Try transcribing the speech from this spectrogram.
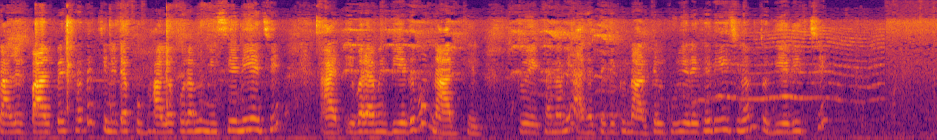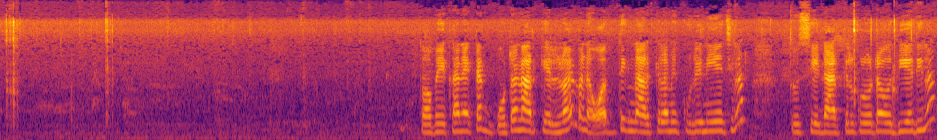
তালের পাল্পের সাথে চিনিটা খুব ভালো করে আমি মিশিয়ে নিয়েছি। আর এবার আমি দিয়ে দেবো নারকেল। তো এখানে আমি আগে থেকে একটু নারকেল কুড়িয়ে রেখে দিয়েছিলাম, তো দিয়ে দিচ্ছি। তবে এখানে একটা গোটা নারকেল নয় মানে অর্ধেক নারকেল আমি কুড়ে নিয়েছিলাম, তো সেই নারকেল কুড়োটাও দিয়ে দিলাম।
